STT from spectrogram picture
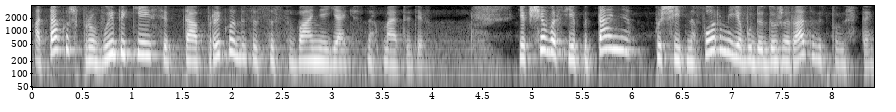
а також про види кейсів та приклади застосування якісних методів. Якщо у вас є питання, пишіть на форумі, я буду дуже рада відповісти.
